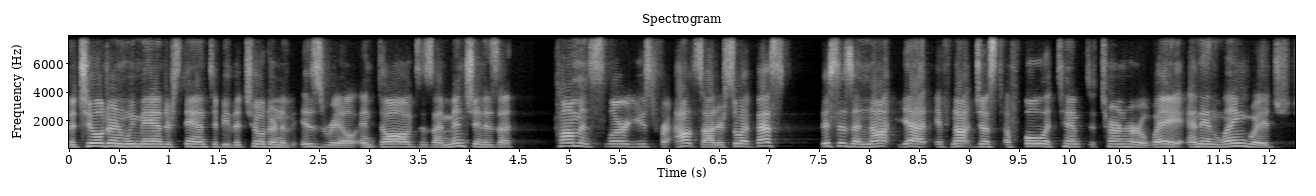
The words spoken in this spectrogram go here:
The children we may understand to be the children of Israel, and dogs, as I mentioned, is a common slur used for outsiders. So at best, this is a not yet, if not just a full attempt to turn her away, and in language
